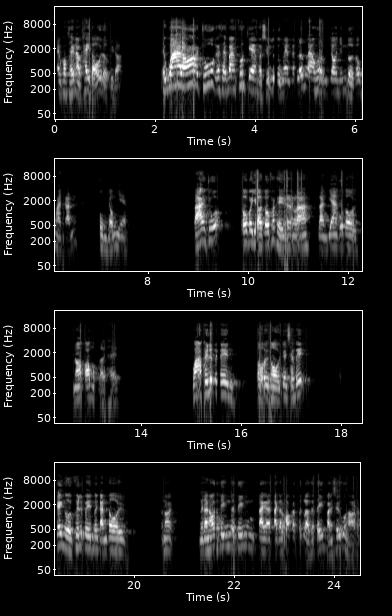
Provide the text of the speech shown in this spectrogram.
Em không thể nào thay đổi được gì đó. Để qua đó, Chúa có thể ban phước cho em và sử dụng em cách lớn lao hơn cho những người có hoàn cảnh cùng giống như em. Tạ ơn Chúa. Tôi bây giờ tôi phát hiện rằng là làn da của tôi, nó có một lợi thế. Qua Philippines, tôi ngồi trên xe buýt. Cái người Philippines bên cạnh tôi, nó nói, người ta nói tiếng tiếng Tagalog, tức là cái tiếng bản xứ của họ đó.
